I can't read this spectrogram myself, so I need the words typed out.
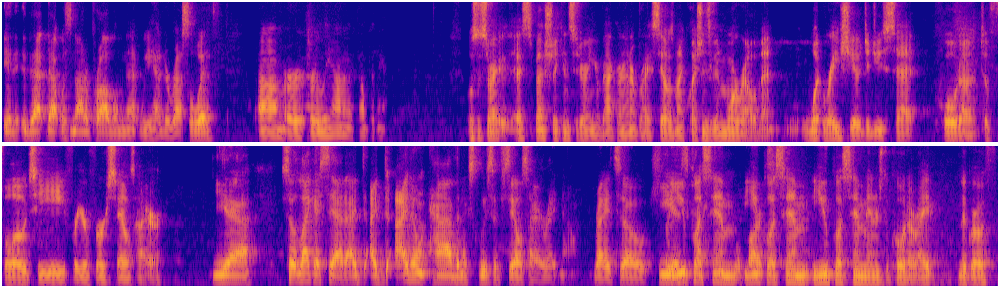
it that that was not a problem that we had to wrestle with um, or early on in the company. Well, so sorry, especially considering your background in enterprise sales, my question is even more relevant. What ratio did you set quota to full OTE for your first sales hire? Yeah. So like I said, I, I, I don't have an exclusive sales hire right now, right? So he But is you plus him, you plus him, you plus him manage the quota, right? The growth.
